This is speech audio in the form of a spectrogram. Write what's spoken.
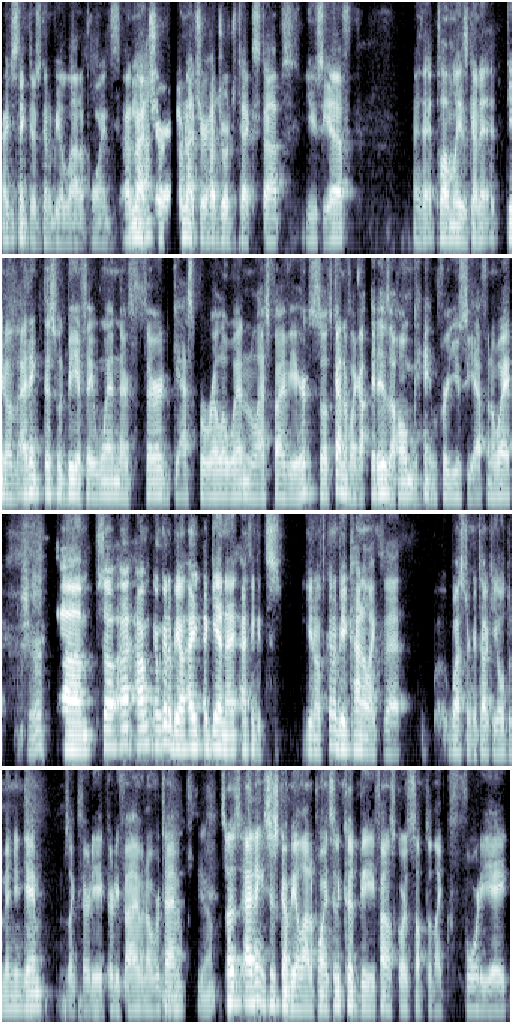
I just think there's going to be a lot of points. I'm Yeah. not sure. I'm not sure how Georgia Tech stops UCF. I think Plumlee is going to. You know, I think this would be if they win their third Gasparilla win in the last five years. So it's kind of like a, it is a home game for UCF in a way. Sure. Um, so I, I'm, I'm going to be. I, again, I, I think it's you know it's going to be kind of like that Western Kentucky Old Dominion game. It was like 38, 35 in overtime. Yeah. So it's- I think it's just going to be a lot of points, and it could be final score is something like 48,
